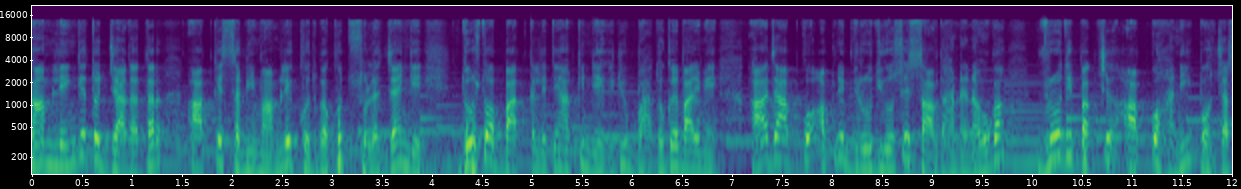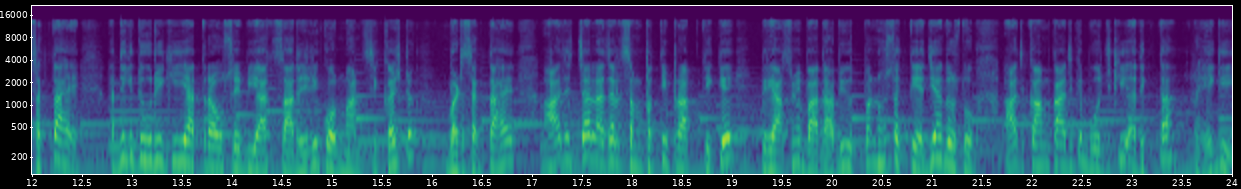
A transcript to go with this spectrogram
काम लेंगे तो ज़्यादातर आपके सभी मामले खुद ब खुद सुलझ जाएँगे। दोस्तों, अब बात कर लेते हैं आपकी नेगेटिव बातों के बारे में। आज आपको अपने विरोधियों से सावधान रहना होगा। विरोधी पक्ष आपको हानि पहुँचा सकता है। अधिक दूरी की यात्राओं से भी आज शारीरिक और मानसिक कष्ट बढ़ सकता है। आज चल अचल संपत्ति प्राप्ति के प्रयास में बाधा भी उत्पन्न हो सकती है। जी हाँ दोस्तों, आज कामकाज के बोझ की अधिकता रहेगी।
